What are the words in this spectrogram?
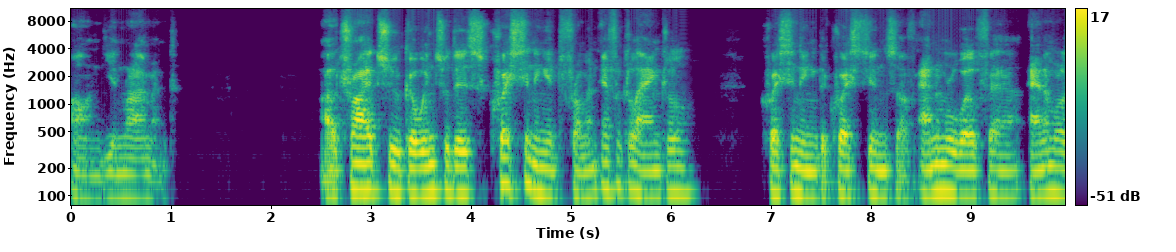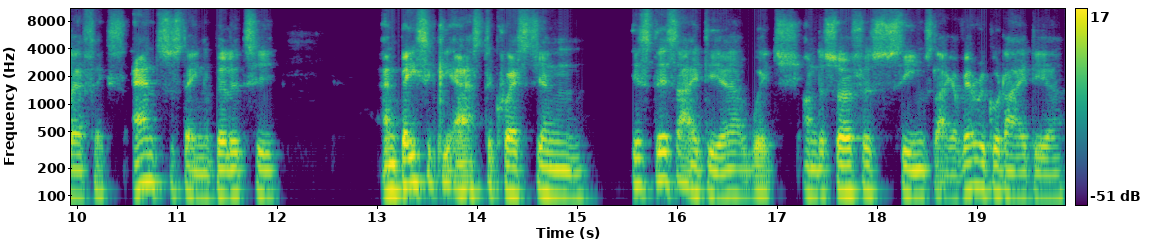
on the environment. I'll try to go into this questioning it from an ethical angle, questioning the questions of animal welfare, animal ethics, and sustainability, and basically ask the question is this idea, which on the surface seems like a very good idea,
